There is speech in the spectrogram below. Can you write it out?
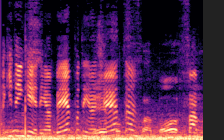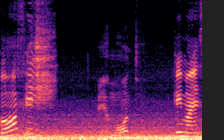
Aqui tem o quê? Tem a Beppo, tem a Beppo, Jetta. Fabof. Fabof. Ixi, tem um monte. Quem mais?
